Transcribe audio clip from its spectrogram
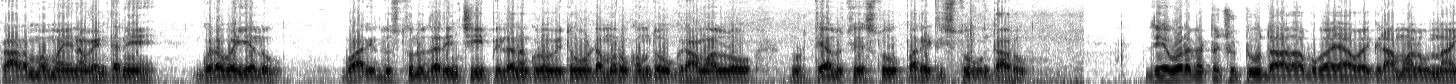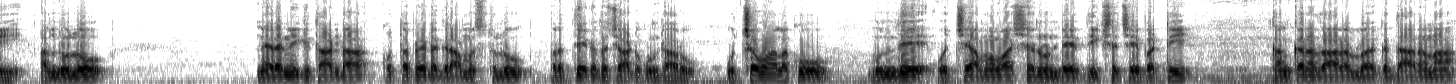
ప్రారంభమైన వెంటనే గురవయ్యలు వారి దుస్తులు ధరించి పిల్లన గురవితో డమరుకంతో గ్రామాల్లో నృత్యాలు చేస్తూ పర్యటిస్తూ ఉంటారు. దేవరగట్ట చుట్టూ దాదాపుగా యాభై గ్రామాలు ఉన్నాయి. అందులో నెరనికి తాండ కొత్తపేట గ్రామస్తులు ప్రత్యేకత చాటుకుంటారు. ఉత్సవాలకు ముందే వచ్చే అమావాస్య నుండే దీక్ష చేపట్టి కంకణ దారుల ధారణ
